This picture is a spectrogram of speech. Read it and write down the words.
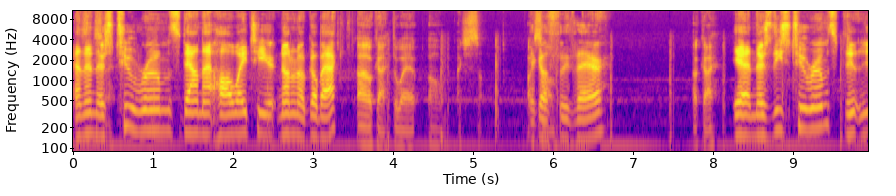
And then there's two rooms down that hallway to your. No, no, no. Go back. Oh, okay. The way. I, oh, I just saw. I I saw go through there. Okay. Yeah, and there's these two rooms. Do,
